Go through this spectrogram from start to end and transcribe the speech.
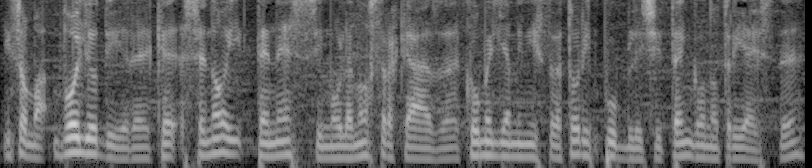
Insomma, voglio dire che se noi tenessimo la nostra casa come gli amministratori pubblici tengono Trieste,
